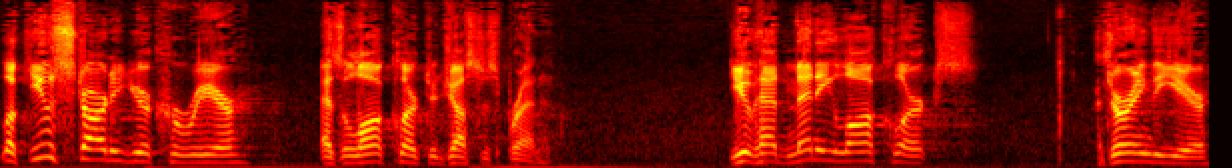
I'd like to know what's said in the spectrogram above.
Look, you started your career as a law clerk to Justice Brennan. You've had many law clerks during the year,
